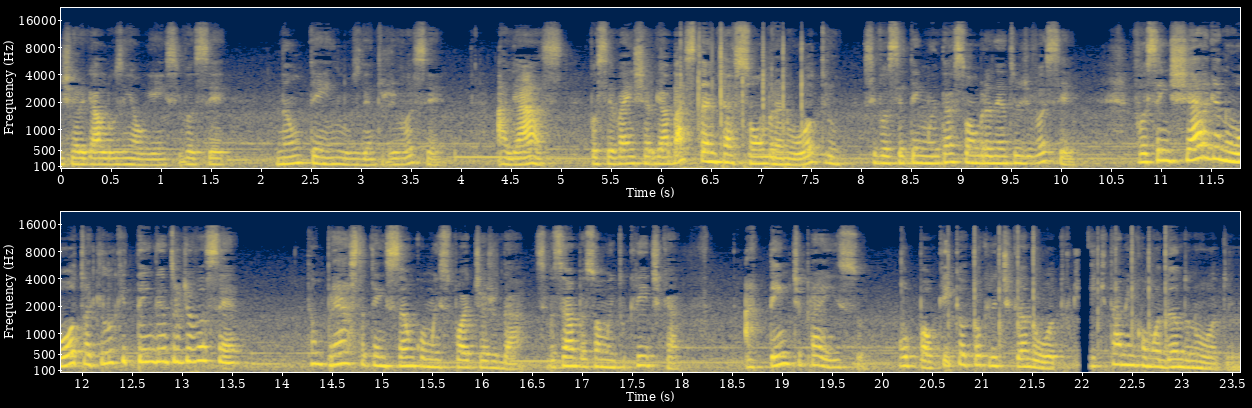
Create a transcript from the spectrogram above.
enxergar a luz em alguém se você não tem luz dentro de você. Aliás, você vai enxergar bastante a sombra no outro se você tem muita sombra dentro de você. Você enxerga no outro aquilo que tem dentro de você. Então presta atenção como isso pode te ajudar. Se você é uma pessoa muito crítica, atente para isso. Opa, o que, que eu estou criticando o outro? O que está me incomodando no outro?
